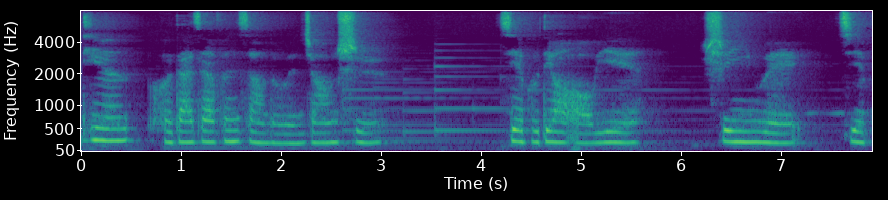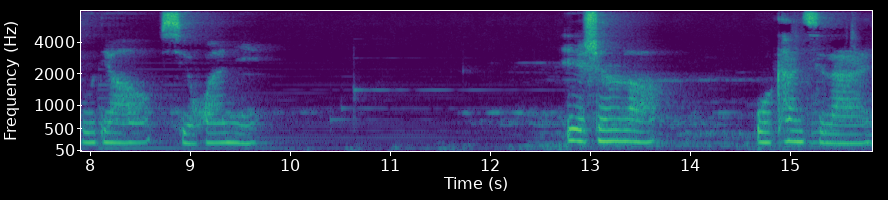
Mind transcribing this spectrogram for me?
天和大家分享的文章是：戒不掉熬夜，是因为戒不掉喜欢你。夜深了，我看起来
